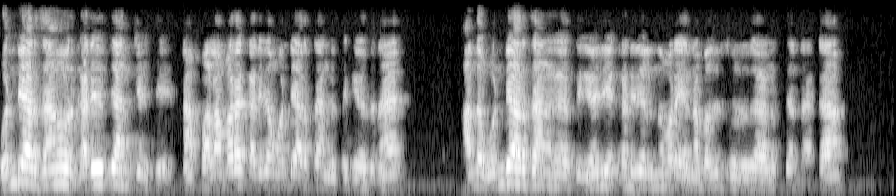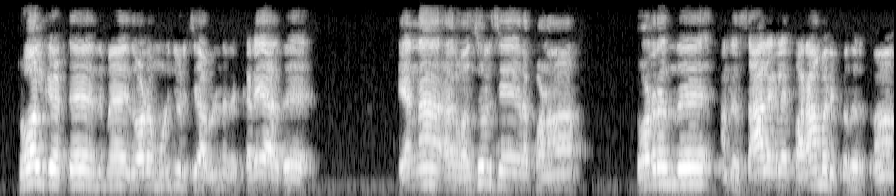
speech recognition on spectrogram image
ஒன்றிய அரசாங்கம் ஒரு கடிதத்தை அனுப்பிச்சிடுச்சு. நான் பல முறை கடிதம் ஒன்றிய அரசாங்கத்துக்கு எழுதினேன். அந்த ஒன்றிய அரசாங்கத்துக்கு எழுதிய கடிதம் இந்த முறை என்ன பதில் சொல்லிருக்காங்கன்னு சொன்னாக்கா டோல்கேட்டு இதுமே இதோட முடிஞ்சிடுச்சு அப்படின்றது கிடையாது. ஏன்னா அதில் வசூல் செய்கிற பணம் தொடர்ந்து அந்த சாலைகளை பராமரிப்பதற்கும்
